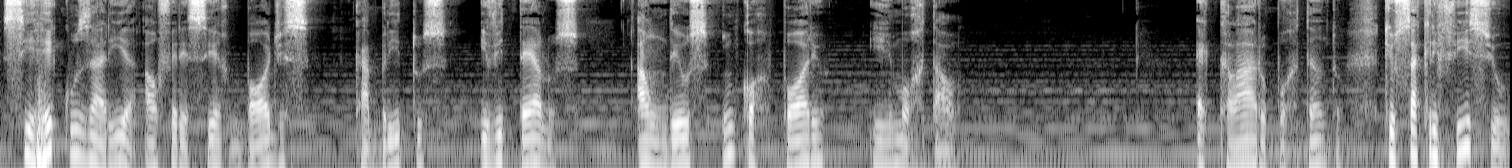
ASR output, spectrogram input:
se recusaria a oferecer bodes, cabritos e vitelos a um Deus incorpóreo e imortal. É claro, portanto, que o sacrifício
